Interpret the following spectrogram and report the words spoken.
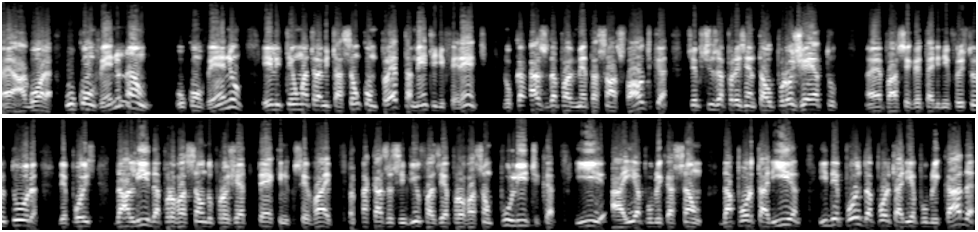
É, agora, o convênio não. O convênio, ele tem uma tramitação completamente diferente. No caso da pavimentação asfáltica, você precisa apresentar o projeto, é, para a Secretaria de Infraestrutura, depois dali da aprovação do projeto técnico, você vai para a Casa Civil fazer a aprovação política e aí a publicação da portaria, e depois da portaria publicada,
